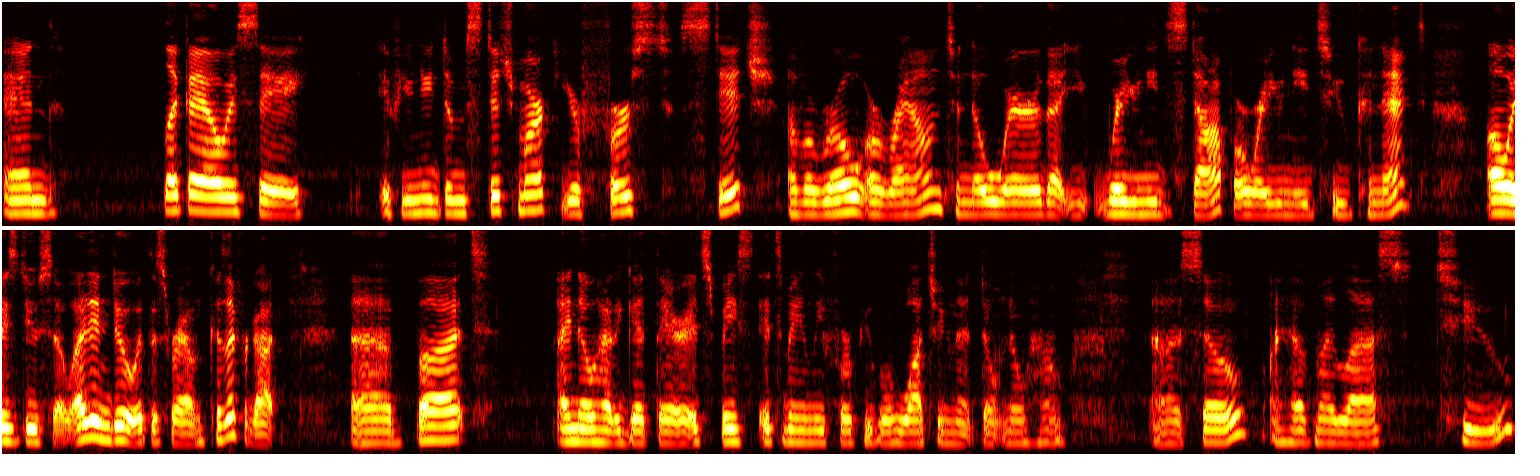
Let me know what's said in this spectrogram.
And like I always say if you need to stitch mark your first stitch of a row around to know where that you where you need to stop or where you need to connect always do so. I didn't do it with this round because I forgot. Uh, but I know how to get there. It's base it's mainly for people watching that don't know how. Uh, so I have my last two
